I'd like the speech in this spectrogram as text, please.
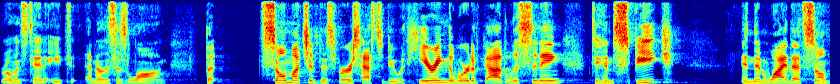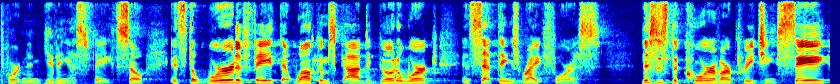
Romans 10, 8. I know this is long, but so much of this verse has to do with hearing the word of God, listening to him speak, and then why that's so important in giving us faith. So it's the word of faith that welcomes God to go to work and set things right for us. This is the core of our preaching. Say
